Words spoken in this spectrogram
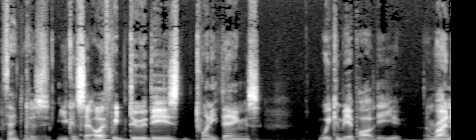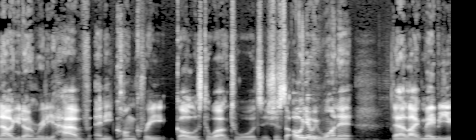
Exactly. Because you can say, oh, if we do these 20 things, we can be a part of the EU. And right now, you don't really have any concrete goals to work towards. It's just, oh, yeah, we want it. They're like, maybe you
